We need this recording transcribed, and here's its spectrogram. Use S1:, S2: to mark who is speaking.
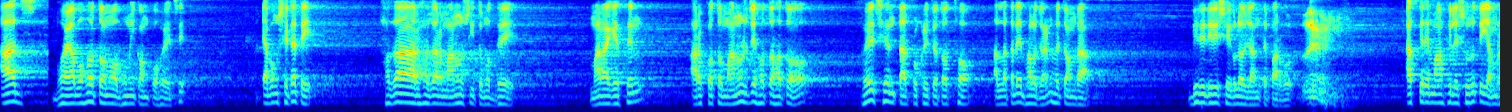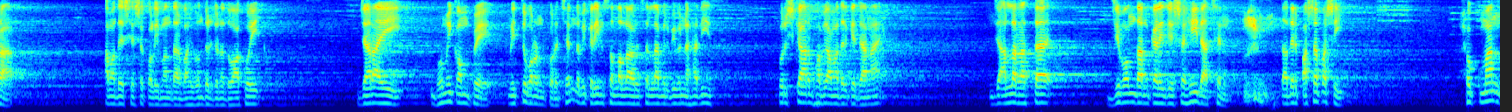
S1: আজ ভয়াবহতম ভূমিকম্প হয়েছে এবং সেটাতে হাজার হাজার মানুষ ইতোমধ্যে মারা গেছেন। আর কত মানুষ যে হতাহত হয়েছেন তার প্রকৃত তথ্য আল্লাহ তালাই ভালো জানেন, হয়তো আমরা ধীরে ধীরে সেগুলো জানতে পারব। আজকের এই মাহফিলের শুরুতেই আমরা আমাদের সে সকল ইমানদার ভাই বোনদের জন্য দোয়া করি। যারা এই ভূমিকম্পে মৃত্যুবরণ করেছেন। নবী করিম সাল্লা সাল্লামের বিভিন্ন হাদিস পরিষ্কারভাবে আমাদেরকে জানায় যে আল্লাহর রাস্তায় জীবনদানকারী যে শহীদ আছেন, তাদের পাশাপাশি হুকমান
